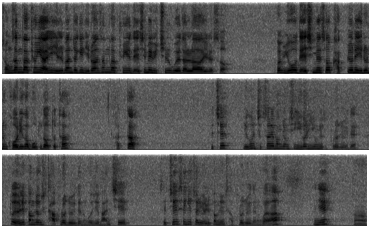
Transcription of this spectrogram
정삼각형이 아닌 일반적인 이러한 삼각형의 내심의 위치를 구해달라 이랬어. 그럼 요 내심에서 각변에 이르는 거리가 모두 다 어떻다? 같다. 됐지? 이건 직선의 방정식 이걸 이용해서 풀어줘야 돼. 또 연립방정식 다 풀어줘야 되는 거지. 많지. 됐지? 세 개짜리 연립방정식 다 풀어줘야 되는 거야. 됐니? 어.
